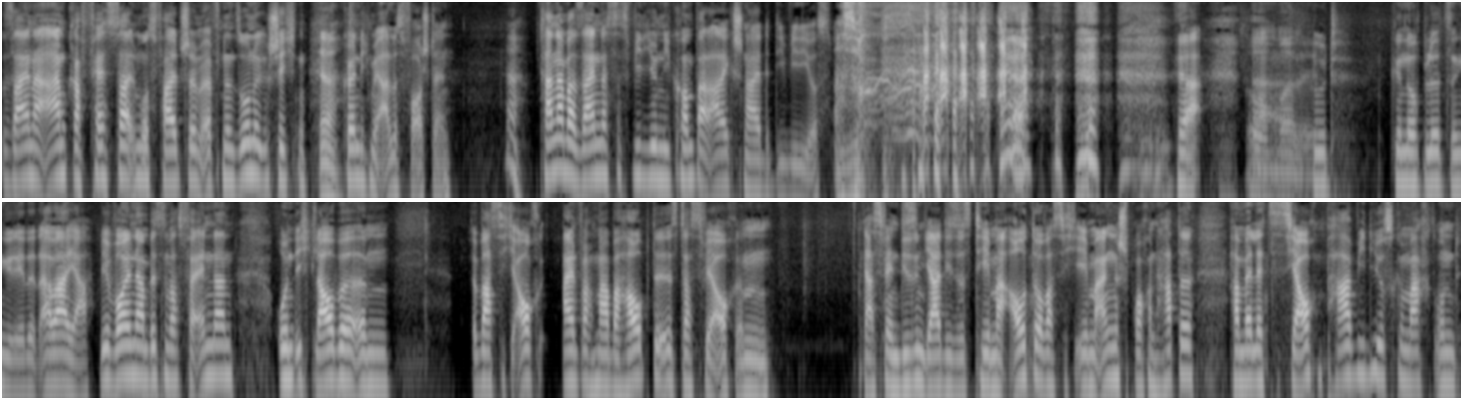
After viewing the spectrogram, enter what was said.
seiner Armkraft festhalten muss, Fallschirm öffnen, so eine Geschichten Ja. könnte ich mir alles vorstellen. Ja. Kann aber sein, dass das Video nie kommt, weil Alex schneidet die Videos. Ach so. Ja. Oh Mann, ey. Gut, genug Blödsinn geredet. Aber ja, wir wollen da ein bisschen was verändern. Und ich glaube, ähm, was ich auch einfach mal behaupte, ist, dass wir auch im dass wir in diesem Jahr dieses Thema Outdoor, was ich eben angesprochen hatte, haben wir letztes Jahr auch ein paar Videos gemacht und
